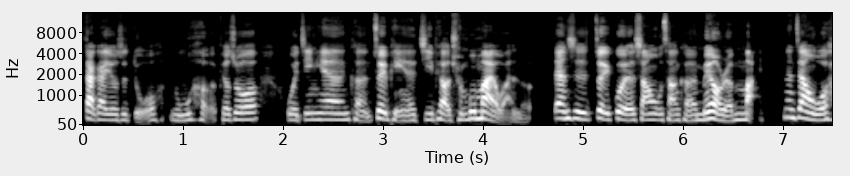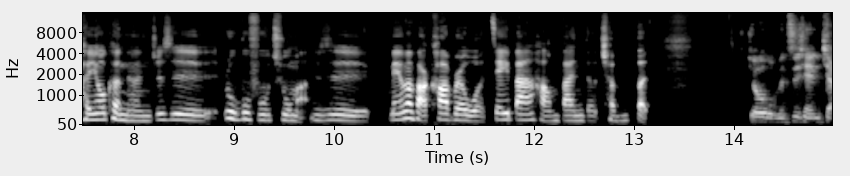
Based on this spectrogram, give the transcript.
大概又是多如何？比如说我今天可能最便宜的机票全部卖完了，但是最贵的商务舱可能没有人买，那这样我很有可能就是入不敷出嘛，就是没办法 cover 我这一班航班的成本。就我们之前讲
